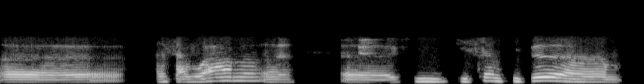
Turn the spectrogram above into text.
un savoir euh, euh, qui, qui serait un petit peu un,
